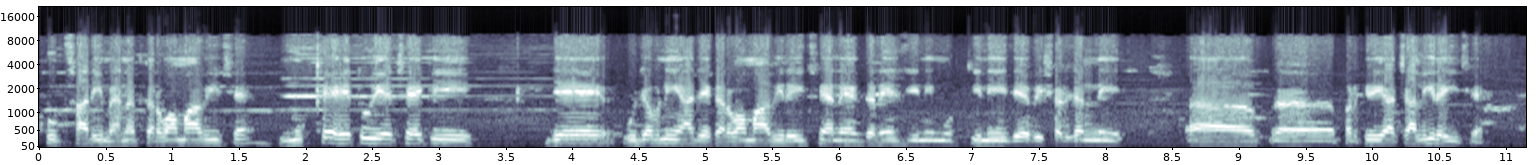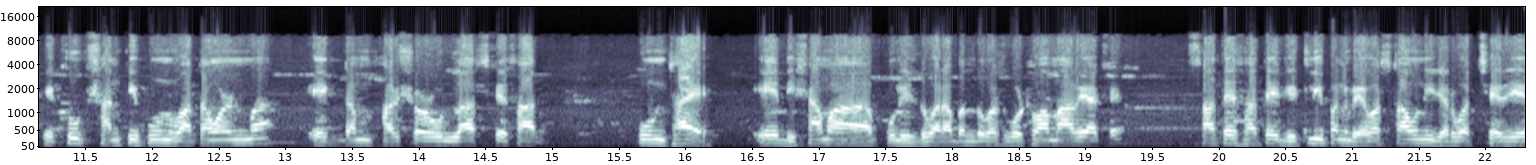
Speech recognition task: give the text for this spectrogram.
ખૂબ સારી મહેનત કરવામાં આવી છે. મુખ્ય હેતુ એ છે કે જે ઉજવણી આજે કરવામાં આવી રહી છે અને ગણેશજીની મૂર્તિની જે વિસર્જનની પ્રક્રિયા ચાલી રહી છે એ ખૂબ શાંતિપૂર્ણ વાતાવરણમાં એકદમ હર્ષોર ઉલ્લાસ કે સાથ પૂર્ણ થાય એ દિશામાં પોલીસ દ્વારા બંદોબસ્ત ગોઠવવામાં આવ્યા છે. સાથે સાથે જેટલી પણ વ્યવસ્થાઓની જરૂરત છે, જે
